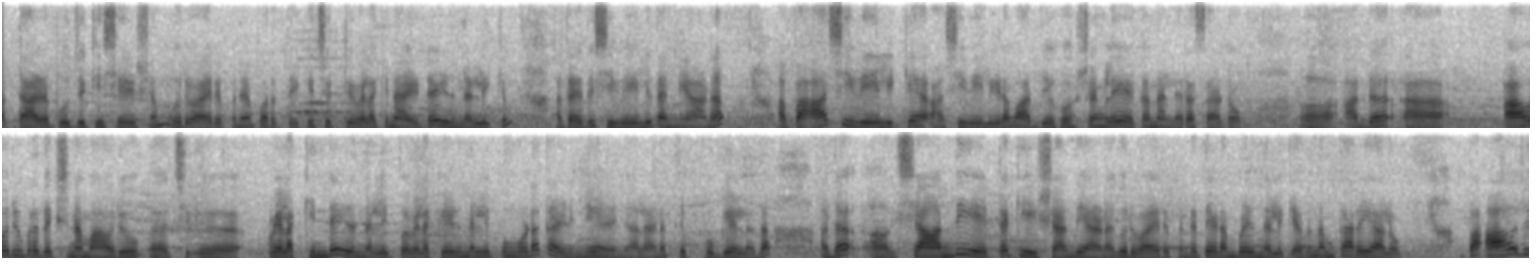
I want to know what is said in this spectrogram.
അത്താഴപൂജയ്ക്ക് ശേഷം ഗുരുവായൂരപ്പനെ പുറത്തേക്ക് ചുറ്റുവിളക്കിനായിട്ട് എഴുന്നള്ളിക്കും. അതായത് ശിവേലി തന്നെയാണ്. അപ്പോൾ ആ ശിവേലിക്ക് ആ ശിവേലിയുടെ വാദ്യഘോഷങ്ങൾ കേൾക്കാൻ നല്ല രസമാട്ടോ അത് ആ, ഒരു പ്രദക്ഷിണം ആ ഒരു വിളക്കിന്റെ എഴുന്നള്ളിപ്പ് വിളക്ക് എഴുന്നള്ളിപ്പും കൂടെ കഴിഞ്ഞു കഴിഞ്ഞാലാണ് തൃപ്പുകയുള്ളത്. അത് ശാന്തിയേറ്റ കീഴ്ശാന്തിയാണ് ഗുരുവായൂരപ്പന്റെ തിടമ്പ് എഴുന്നള്ളിക്കുക അത് നമുക്കറിയാലോ. അപ്പോൾ ആ ഒരു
